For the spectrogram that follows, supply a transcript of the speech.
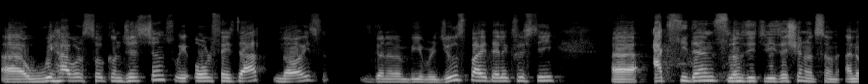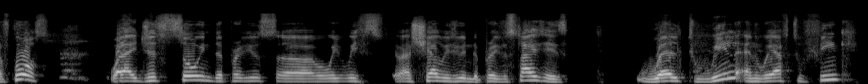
Uh, we have also congestions. We all face that. Noise is going to be reduced by the electricity, accidents, land utilization, and so on. And of course, what I just saw in the previous, uh, we, we shared with you in the previous slides is well to will, and we have to think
